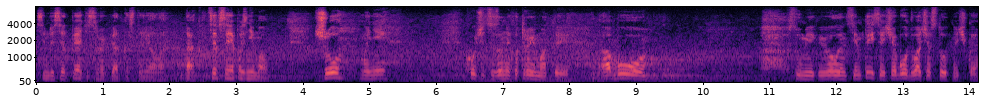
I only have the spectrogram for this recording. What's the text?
75 і 45 стояла. Так, це все я познімав. Що мені хочеться за них отримати? Або в сумі еквівалент 7 тисяч, або два частотничка.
